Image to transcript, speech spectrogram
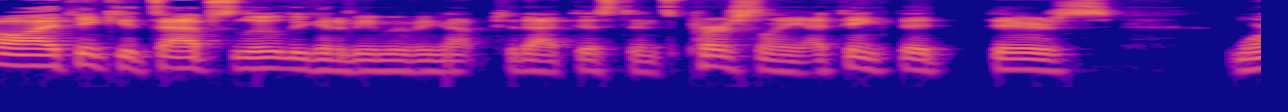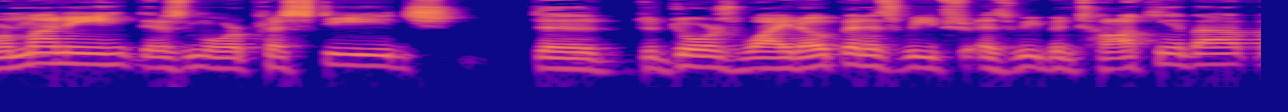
Oh, I think it's absolutely going to be moving up to that distance. Personally, I think that there's more money, there's more prestige. The the door's wide open as we've as we've been talking about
